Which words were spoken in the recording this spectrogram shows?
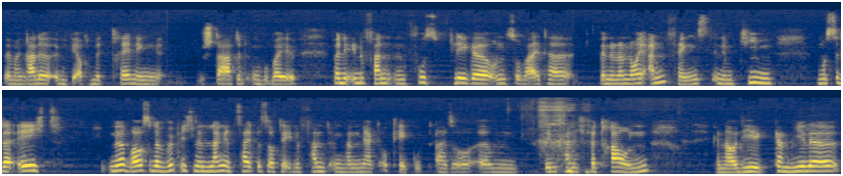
wenn man gerade irgendwie auch mit Training startet, irgendwo bei, bei den Elefanten, Fußpflege und so weiter. Wenn du da neu anfängst in dem Team, musst du da echt, ne, brauchst du da wirklich eine lange Zeit, bis auch der Elefant irgendwann merkt, okay, gut, also ähm, dem kann ich vertrauen. genau, die Kamele,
